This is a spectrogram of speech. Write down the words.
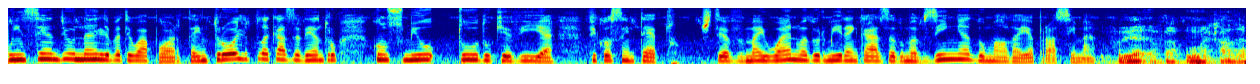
O incêndio nem lhe bateu à porta, entrou-lhe pela casa dentro, consumiu tudo o que havia, ficou sem teto. Esteve meio ano a dormir em casa de uma vizinha de uma aldeia próxima. Fui a a uma casa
